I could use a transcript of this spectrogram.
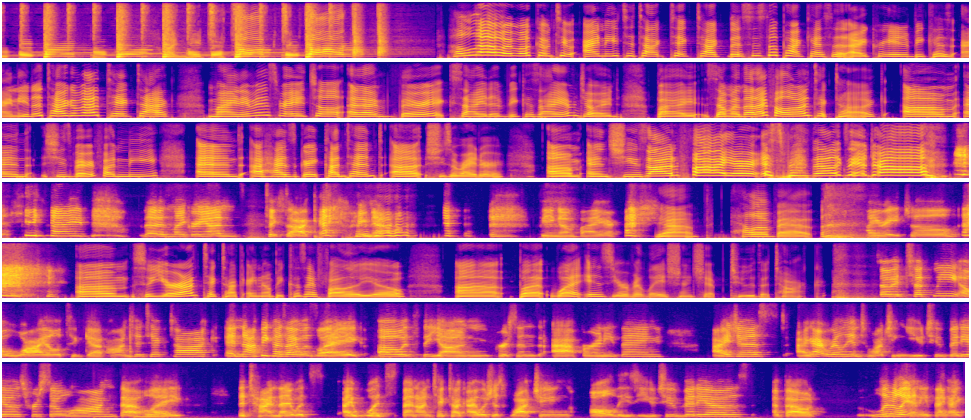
I need to talk TikTok. Hello and welcome to I Need to Talk TikTok. This is the podcast that I created because I need to talk about TikTok. My name is Rachel and I'm very excited because I am joined by someone that I follow on TikTok. Um and she's very funny and uh, has great content. Uh she's a writer. Um and she's on fire. It's Beth Alexandra. Yeah, that is my grand TikTok right now. Being on fire. yeah. Hello Beth. Hi, Rachel. Um, so you're on TikTok, I know because I follow you. Uh, but what is your relationship to the talk? So it took me a while to get onto TikTok, and not because I was like, oh, it's the young person's app or anything. I just I got really into watching YouTube videos for so long that Mhm. like the time that I would I would spend on TikTok, I was just watching all these YouTube videos about literally anything. I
